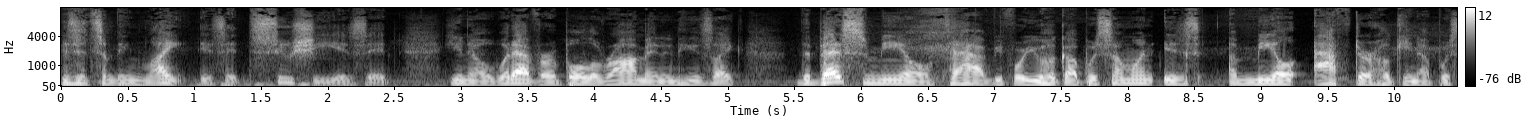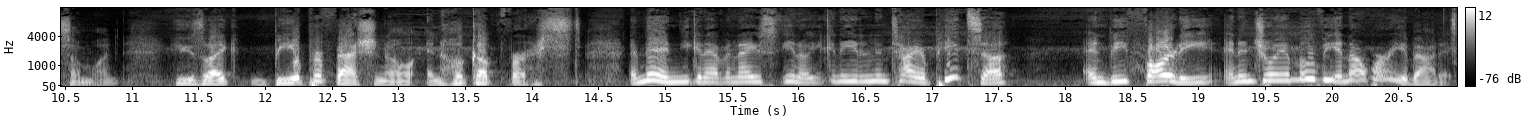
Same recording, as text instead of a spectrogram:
is it something light? Is it sushi? Is it, you know, whatever, a bowl of ramen? And he's like, the best meal to have before you hook up with someone is a meal after hooking up with someone. He's like, be a professional and hook up first. And then you can have a nice, you know, you can eat an entire pizza and be farty and enjoy a movie and not worry about it.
